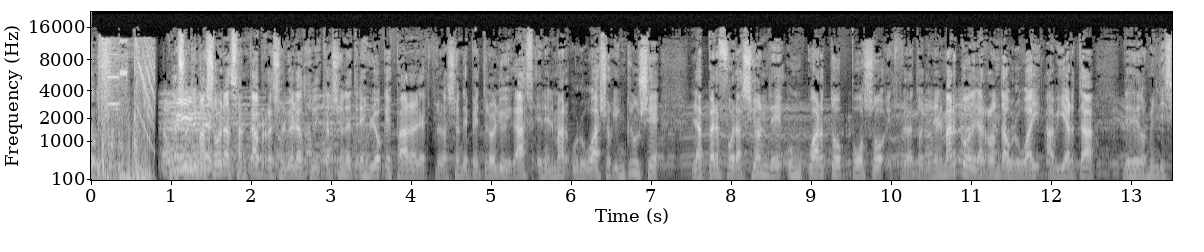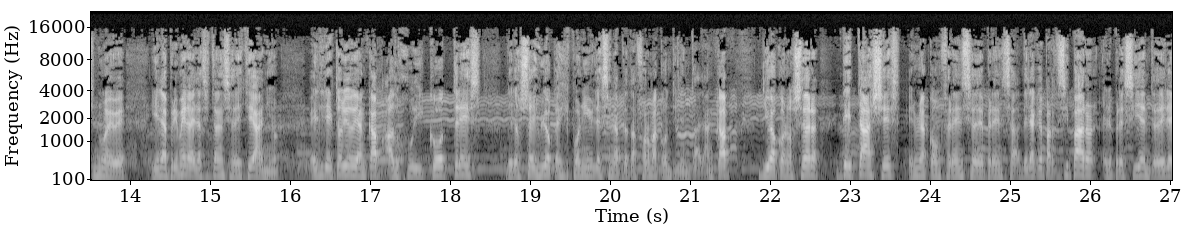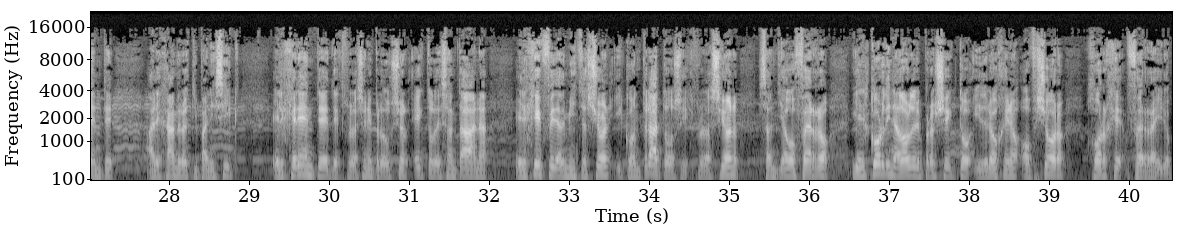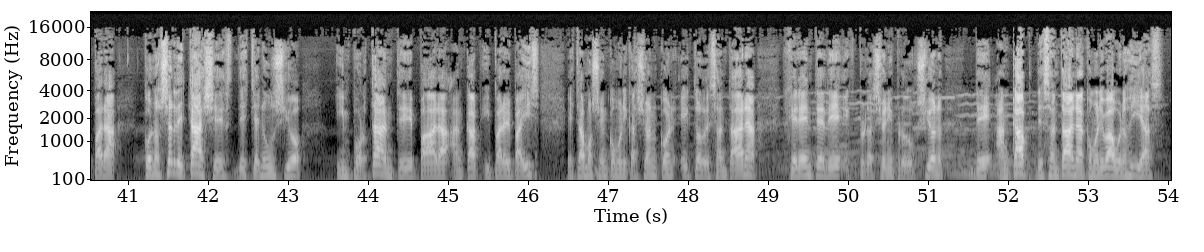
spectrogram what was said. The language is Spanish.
En las últimas horas, ANCAP resolvió la adjudicación de tres bloques para la exploración de petróleo y gas en el mar uruguayo, que incluye la perforación de un cuarto pozo exploratorio. En el marco de la ronda Uruguay abierta desde 2019 y en la primera de las instancias de este año, el directorio de ANCAP adjudicó tres de los seis bloques disponibles en la plataforma continental. ANCAP dio a conocer detalles en una conferencia de prensa de la que participaron el presidente del ente, Alejandro Stipanisic, el gerente de exploración y producción Héctor de Santa Ana, el jefe de administración y contratos y exploración Santiago Ferro y el coordinador del proyecto hidrógeno offshore Jorge Ferreiro. Para conocer detalles de este anuncio, importante para ANCAP y para el país. Estamos en comunicación con Héctor de Santa Ana, gerente de exploración y producción de ANCAP de Santa Ana. ¿Cómo le va? Buenos días.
